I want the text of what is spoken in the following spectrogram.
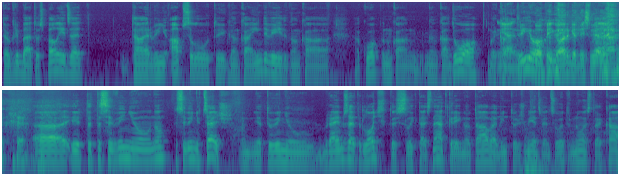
tev gribētos palīdzēt, tā ir viņu absolūti gan kā individu, gan kā kopu, nu, kā, gan kā duo vai kā Jā, trio. kopīga organisma, jā. uh, ir, tad, tas, ir viņu, nu, tas ir viņu ceļš. Un, ja tu viņu bremzē, tad loģiski tas ir sliktais. Neatkarīgi no tā, vai viņi tur žmiedz viens otru nost vai kā.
